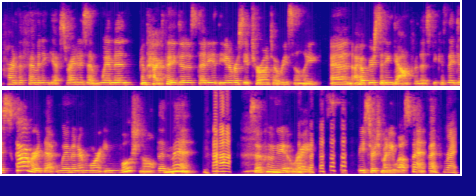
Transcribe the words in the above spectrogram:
part of the feminine gifts, right? Is that women, in fact, they did a study at the University of Toronto recently. And I hope you're sitting down for this because they discovered that women are more emotional than men. so, who knew, right? Research money well spent. But right.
